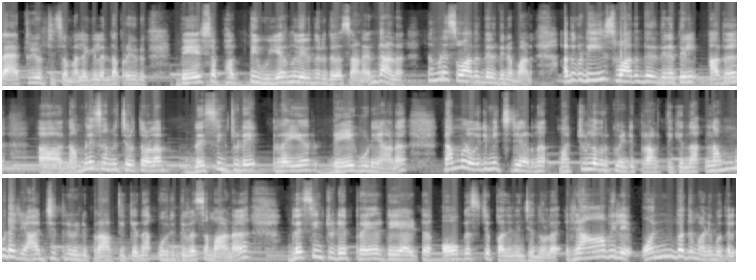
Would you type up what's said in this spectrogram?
പാട്രിയോട്ടിസം അല്ലെങ്കിൽ എന്താ പറയുക ഒരു ദേശഭക്തി ഉയർന്നു വരുന്ന ഒരു ദിവസമാണ്. എന്താണ്? നമ്മുടെ സ്വാതന്ത്ര്യ ദിനമാണ്. അതുകൊണ്ട് ഈ സ്വാതന്ത്ര്യ ദിനത്തിൽ അത് നമ്മളെ സംബന്ധിച്ചിടത്തോളം ബ്ലെസ്സിങ് ടുഡേ പ്രെയർ ഡേ കൂടെയാണ്. നമ്മൾ ഒരുമിച്ച് ചേർന്ന് മറ്റുള്ളവർക്ക് വേണ്ടി പ്രാർത്ഥിക്കുന്ന നമ്മുടെ രാജ്യത്തിന് വേണ്ടി പ്രാർത്ഥിക്കുന്ന ഒരു ദിവസമാണ് ബ്ലെസ്സിങ് ടുഡേ പ്രെയർ ഡേ ആയിട്ട് ഓഗസ്റ്റ് പതിനഞ്ച് എന്നുള്ളത്. രാവിലെ ഒൻപത് മണി മുതൽ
